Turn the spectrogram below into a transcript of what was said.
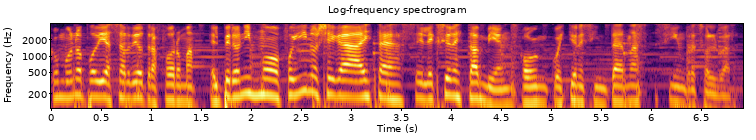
Como no podía ser de otra forma, el peronismo fueguino llega a estas elecciones también con cuestiones internas sin resolver.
